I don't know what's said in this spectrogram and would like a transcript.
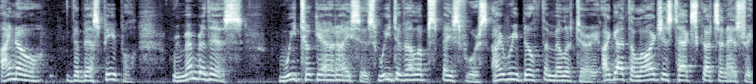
I know the best people. Remember this. We took out ISIS. We developed Space Force. I rebuilt the military. I got the largest tax cuts in history.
